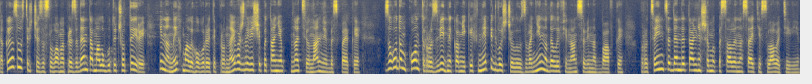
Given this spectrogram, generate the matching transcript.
Таких зустрічей, за словами президента, мало бути чотири, і на них мали говорити про найважливіші питання національної безпеки. Згодом контррозвідникам, яких не підвищили у званні, надали фінансові надбавки. Про цей інцидент детальніше ми писали на сайті Слава Тіві.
